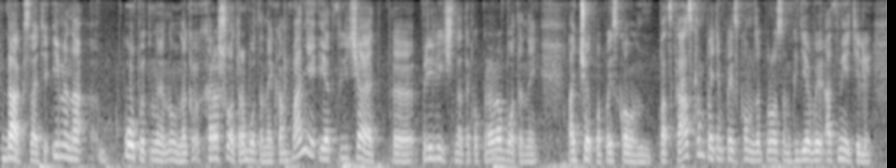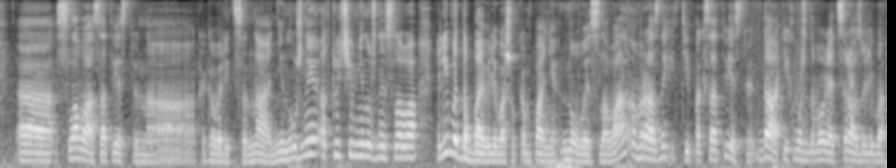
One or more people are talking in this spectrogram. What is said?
Да, кстати, именно опытная, ну, хорошо отработанной компании и отличает э, прилично такой проработанный отчет по поисковым подсказкам, по этим поисковым запросам, где вы отметили э, слова, соответственно, как говорится, на ненужные, отключив ненужные слова, либо добавили в вашу компанию новые слова в разных типах соответствия. Да, их можно добавлять сразу либо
